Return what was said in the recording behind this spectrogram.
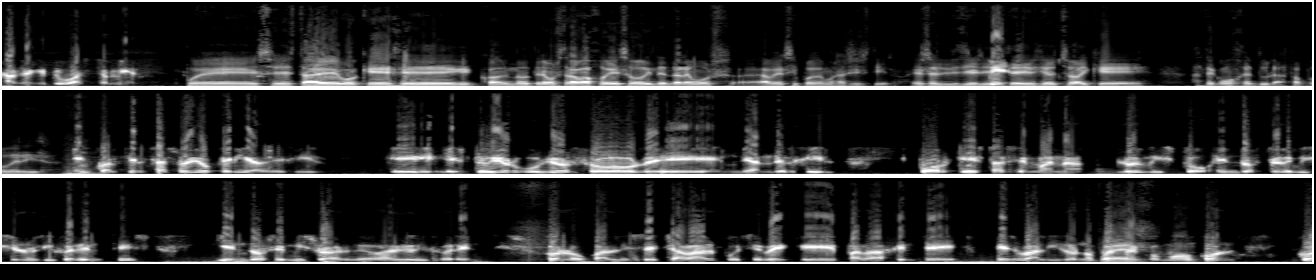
Sea que tú vas también. Pues estaré porque eh, cuando tenemos trabajo y eso intentaremos a ver si podemos asistir. Es el 16 y Bien. 17 y 18, hay que hacer conjeturas para poder ir. En cualquier caso, yo quería decir que estoy orgulloso de, de Ander Hill, porque esta semana lo he visto en dos televisiones diferentes y en dos emisoras de radio diferentes. Con lo cual, ese chaval, pues se ve que para la gente es válido, no pasa Pues- como con, con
